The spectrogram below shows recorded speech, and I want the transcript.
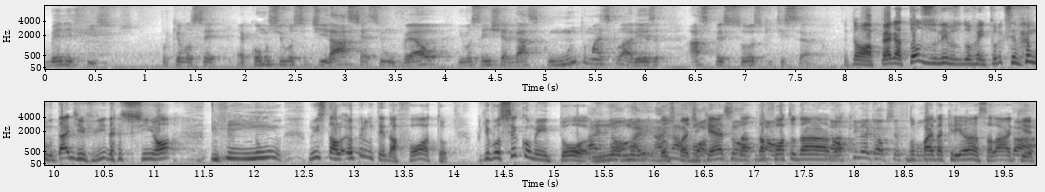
benefícios. Porque você é como se você tirasse assim um véu e você enxergasse com muito mais clareza as pessoas que te cercam. Então, ó, pega todos os livros do Ventura que você vai mudar de vida assim, ó, no, no instalo. Eu perguntei da foto, porque você comentou Ah, então, no, no, aí- aí nos podcasts foto, da, então, da não, foto da, não, da- que legal que você do falou pai da- da criança lá, Tá. que,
